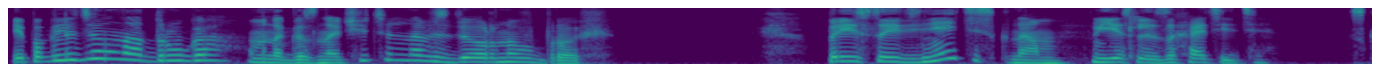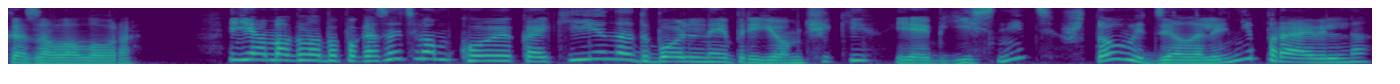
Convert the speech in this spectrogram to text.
и поглядел на друга, многозначительно вздернув бровь. «Присоединяйтесь к нам, если захотите», — сказала Лора. Я могла бы показать вам кое-какие надбольные приемчики и объяснить, что вы делали неправильно».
